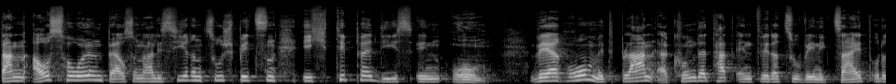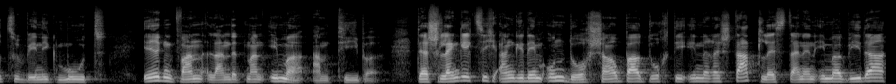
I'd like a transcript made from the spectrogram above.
Dann ausholen, personalisieren, zuspitzen. Ich tippe dies in Rom. Wer Rom mit Plan erkundet, hat entweder zu wenig Zeit oder zu wenig Mut. Irgendwann landet man immer am Tiber. Der schlängelt sich angenehm undurchschaubar durch die innere Stadt, lässt einen immer wieder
